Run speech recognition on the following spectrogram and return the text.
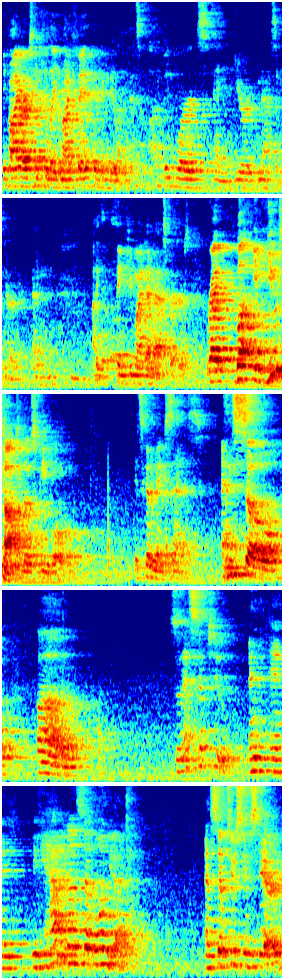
if I articulate my faith, they're going to be like, that's a lot of big words, and you're a massive nerd, and I think you might have Asperger's, right? But if you talk to those people, it's going to make sense. And so, um, so that's step two. And, and if you haven't done step one yet, and step two seems scary,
